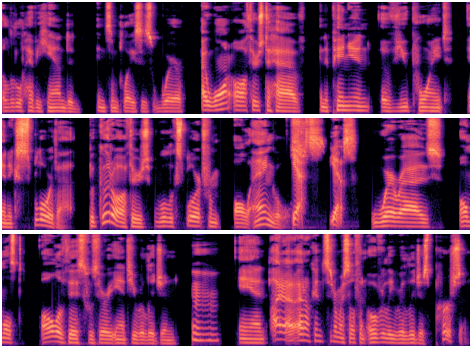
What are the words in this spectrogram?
a little heavy handed in some places where I want authors to have an opinion, a viewpoint, and explore that. But good authors will explore it from all angles. yes, yes. Whereas almost all of this was very anti religion. hmm And I, I don't consider myself an overly religious person.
